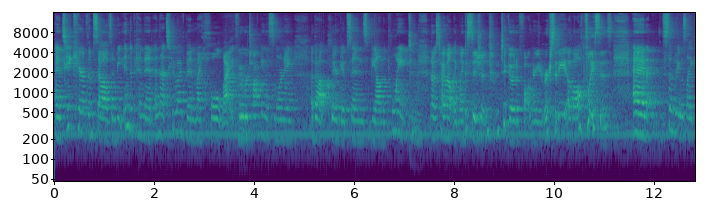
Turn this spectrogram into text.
and take care of themselves and be independent and that's who I've been my whole life. We were talking this morning about Claire Gibson's Beyond the Point. Mm-hmm. and I was talking about like my decision to go to Faulkner University of all places. And somebody was like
